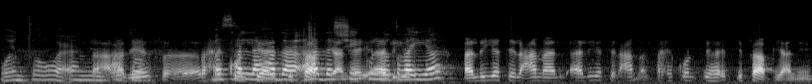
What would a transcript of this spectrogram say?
وأنتم اعملوا الكتب بس هلا هذا هذا الشيء يعني كله تغير آلية العمل آلية العمل راح يكون فيها اتفاق يعني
